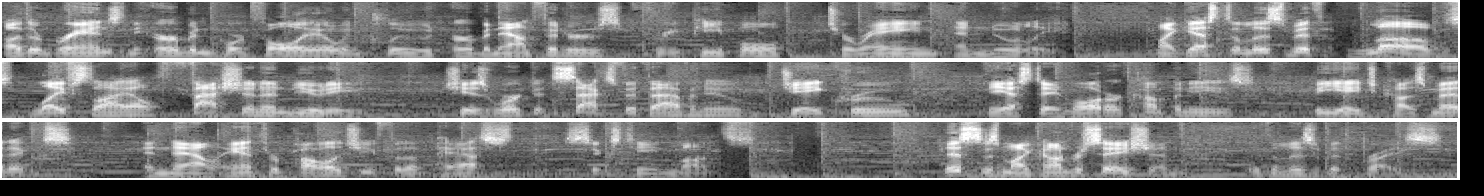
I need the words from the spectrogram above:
Other brands in the Urban portfolio include Urban Outfitters, Free People, Terrain, and Nuuly. My guest Elizabeth loves lifestyle, fashion, and beauty. She has worked at Saks Fifth Avenue, J. Crew, the Estee Lauder Companies, BH Cosmetics, and now Anthropologie for the past 16 months. This is my conversation with Elizabeth Preis.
